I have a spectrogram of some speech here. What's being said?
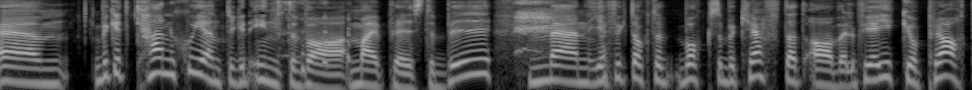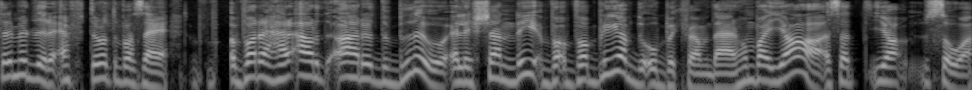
Ehm, vilket kanske egentligen inte var my place to be, men jag fick dock också bekräftat av, för jag gick och pratade med Elvira efteråt och bara säger var det här out, out of the blue? Eller kände, vad, vad blev du obekväm där? Hon bara ja, så att jag, så.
